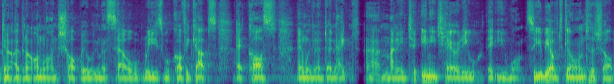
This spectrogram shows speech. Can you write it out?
going to open an online shop where we're going to sell reusable coffee cups at cost, and we're going to donate uh, money to any charity that you want. So you'll be able to go onto the shop,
